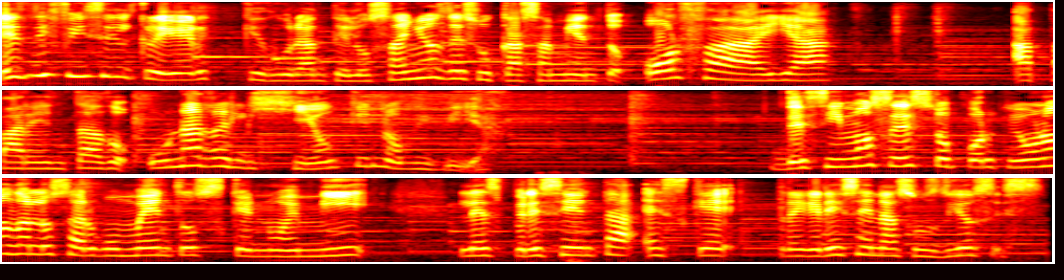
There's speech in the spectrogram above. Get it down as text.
Es difícil creer que durante los años de su casamiento Orfa haya aparentado una religión que no vivía. Decimos esto porque uno de los argumentos que Noemí les presenta es que regresen a sus dioses.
